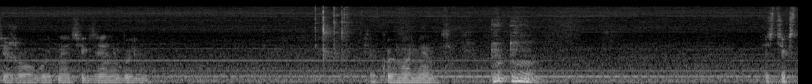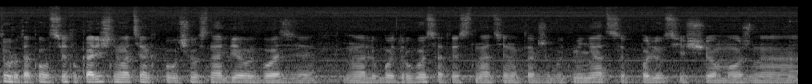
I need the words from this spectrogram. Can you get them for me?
тяжело будет найти, где они были. Какой момент. То есть текстура такого светло-коричневого оттенка получилась на белой базе. На любой другой, соответственно, оттенок также будет меняться. Плюс еще можно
